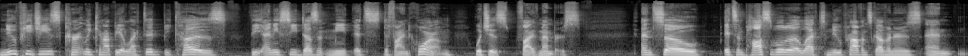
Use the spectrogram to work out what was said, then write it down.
new PGs currently cannot be elected because the NEC doesn't meet its defined quorum, which is five members, and so it's impossible to elect new province governors, and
